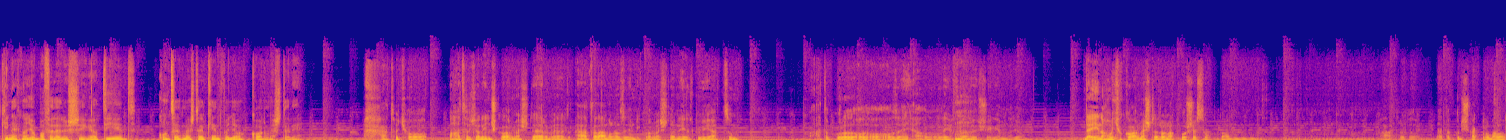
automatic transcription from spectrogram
Kinek nagyobb a felelőssége, a tiéd koncertmesterként, vagy a karmesteré? Hát, hogyha, hát, hogyha nincs karmester, mert általában azért mi karmester nélkül játszunk, hát akkor az, az, az én felelősségem mm. nagyobb. De én, ahogyha karmester van, akkor se szoktam hátradőlni. Tehát akkor is megpróbálok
